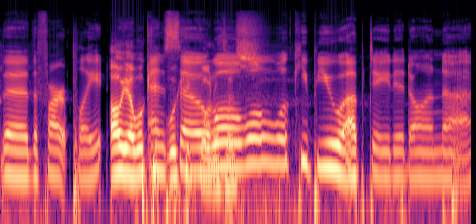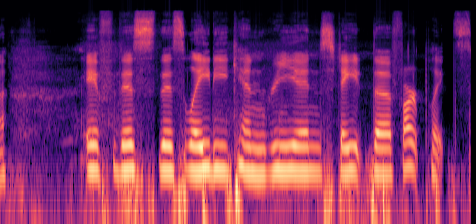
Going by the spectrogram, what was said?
the the fart plate. oh yeah we'll keep and we'll so keep going we'll with this we'll we'll keep you updated on uh, if this this lady can reinstate the fart plates.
